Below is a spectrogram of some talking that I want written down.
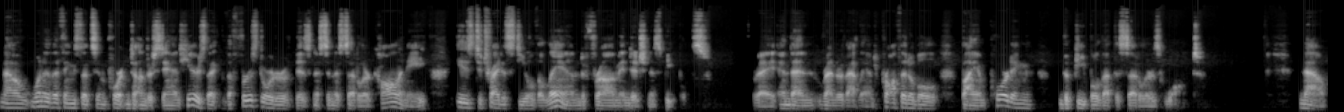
Now, one of the things that's important to understand here is that the first order of business in a settler colony is to try to steal the land from indigenous peoples, right? And then render that land profitable by importing the people that the settlers want. Now,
